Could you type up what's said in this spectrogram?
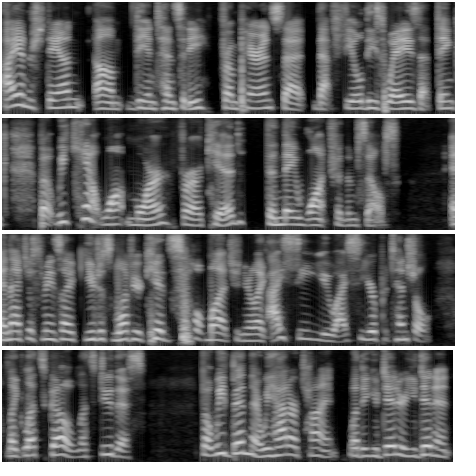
i understand um, the intensity from parents that that feel these ways that think but we can't want more for our kid than they want for themselves. And that just means like you just love your kids so much and you're like i see you. I see your potential. Like let's go. Let's do this. But we've been there. We had our time whether you did or you didn't.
